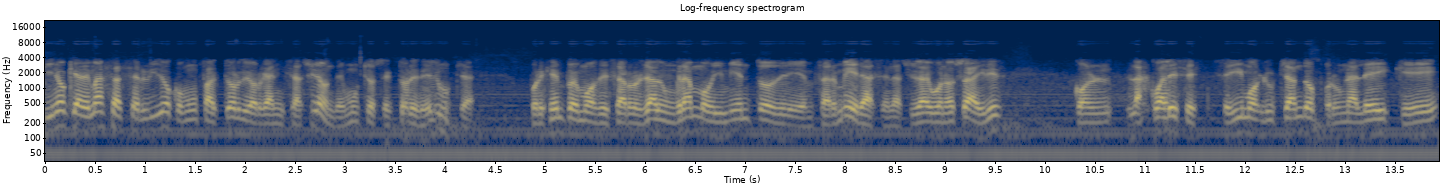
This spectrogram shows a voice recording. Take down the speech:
sino que además ha servido como un factor de organización de muchos sectores de lucha. Por ejemplo, hemos desarrollado un gran movimiento de enfermeras en la ciudad de Buenos Aires, con las cuales seguimos luchando por una ley que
